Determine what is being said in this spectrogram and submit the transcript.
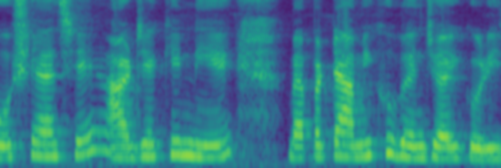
বসে আছে আর্যাকে নিয়ে। ব্যাপারটা আমি খুব এনজয় করি।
